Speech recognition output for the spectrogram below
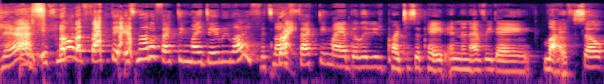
Yes. And it's not affecting. it's not affecting my daily life. It's not right. affecting my ability to participate in an everyday life. So,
